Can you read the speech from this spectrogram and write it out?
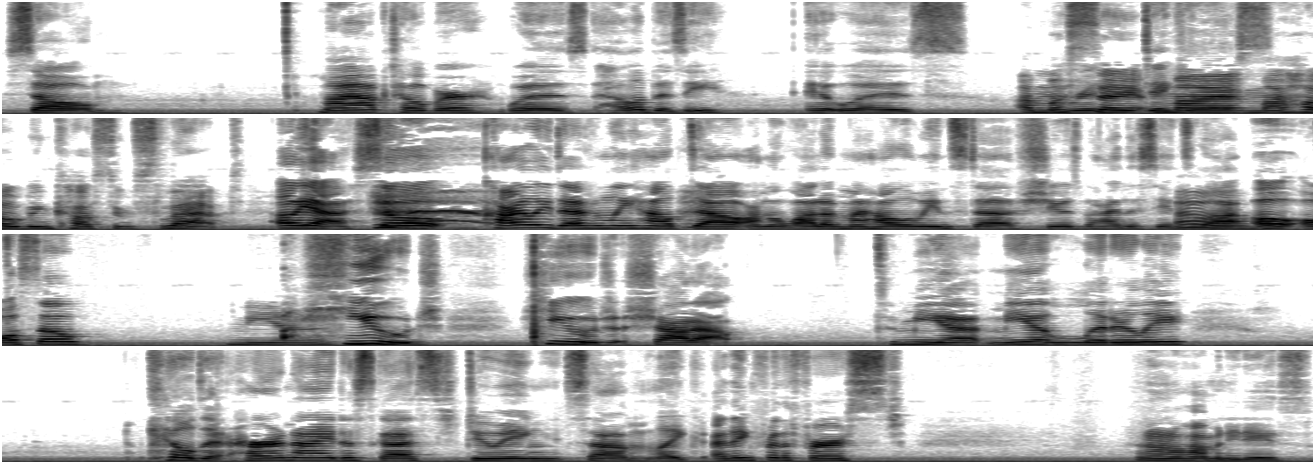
So, my October was hella busy. It was. I must say, my my Halloween costume slapped. Oh yeah, so Carly definitely helped out on a lot of my Halloween stuff. She was behind the scenes a lot. Oh. Oh, also Mia. huge, huge shout out to Mia. Mia literally killed it. Her and I discussed doing some, like, I think for the first, I don't know how many days.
